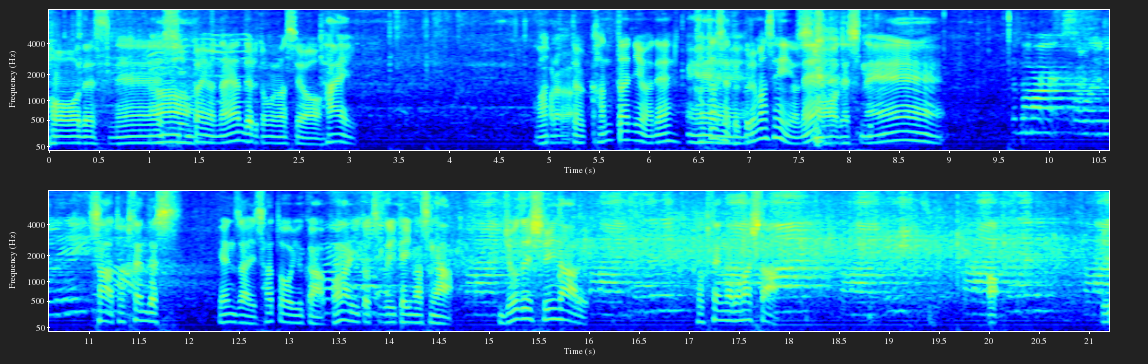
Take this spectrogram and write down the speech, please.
そうですね。心配は悩んでると思いますよ。はい。全く簡単にはねええ。勝たせてくれませんよね、そうですね。さあ得点です。現在佐藤由香ボナリーと続いていますがジョゼ・シュイナール得点が出ました。あ、リ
